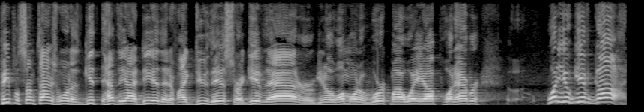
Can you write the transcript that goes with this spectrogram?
people sometimes want to get have the idea that if I do this or I give that or you know I'm going to work my way up, whatever. What do you give God?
